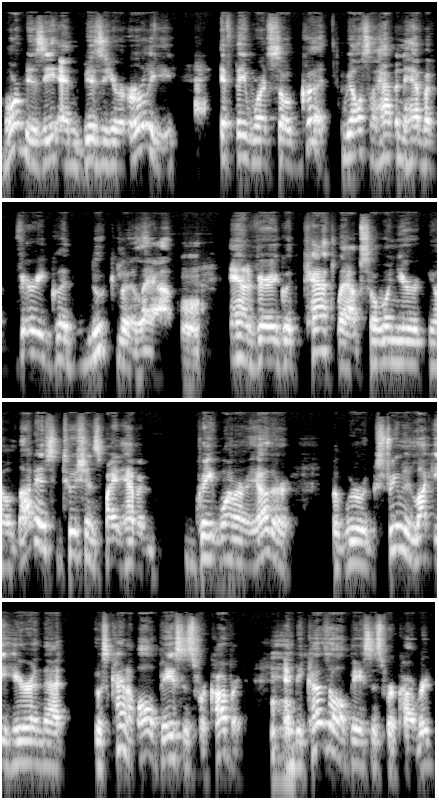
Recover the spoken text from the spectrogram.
more busy, and busier early if they weren't so good. We also happen to have a very good nuclear lab mm. and a very good cath lab. So when you're, you know, a lot of institutions might have a great one or the other, but we were extremely lucky here in that it was kind of all bases were covered. Mm-hmm. And because all bases were covered,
